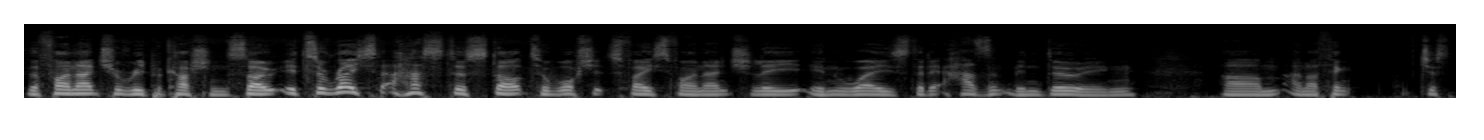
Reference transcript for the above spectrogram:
the financial repercussions. So it's a race that has to start to wash its face financially in ways that it hasn't been doing, um, and I think just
